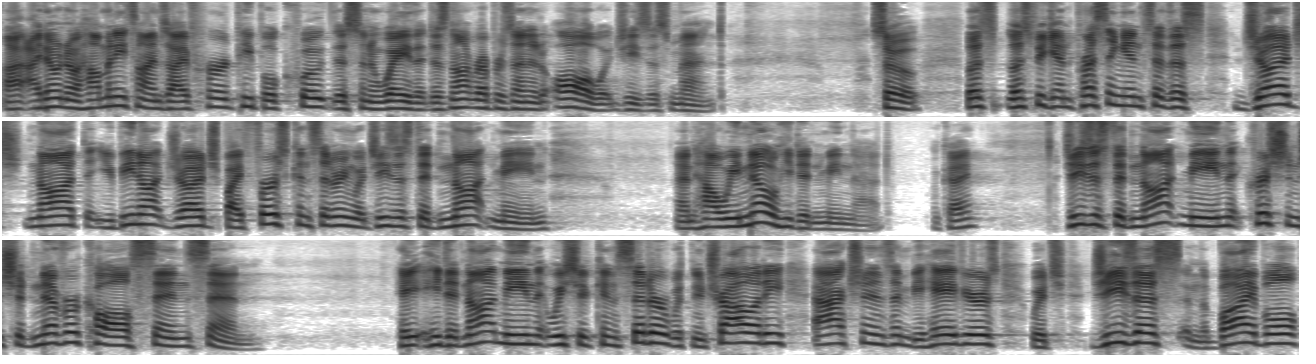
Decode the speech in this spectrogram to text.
I don't know how many times I've heard people quote this in a way that does not represent at all what Jesus meant. So let's, let's begin pressing into this judge not, that you be not judged by first considering what Jesus did not mean and how we know he didn't mean that. Okay? Jesus did not mean that Christians should never call sin sin. He, he did not mean that we should consider with neutrality actions and behaviors which Jesus and the Bible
